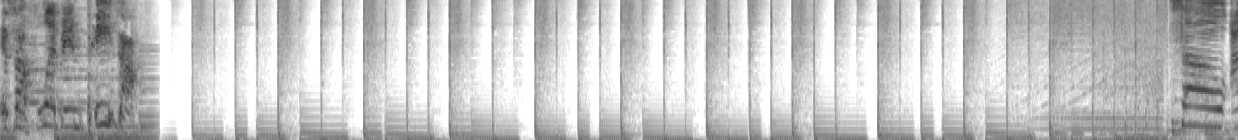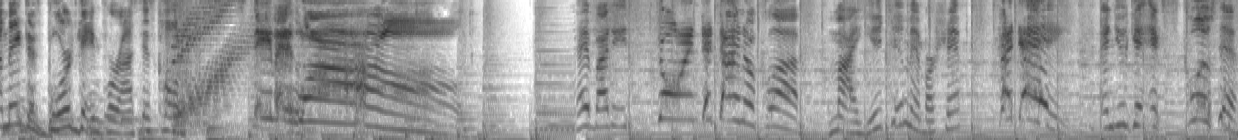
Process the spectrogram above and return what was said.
It's a flippin' pizza! So, I made this board game for us. It's called Steven's World! Buddies, join the Dino Club, my YouTube membership today! And you get exclusive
